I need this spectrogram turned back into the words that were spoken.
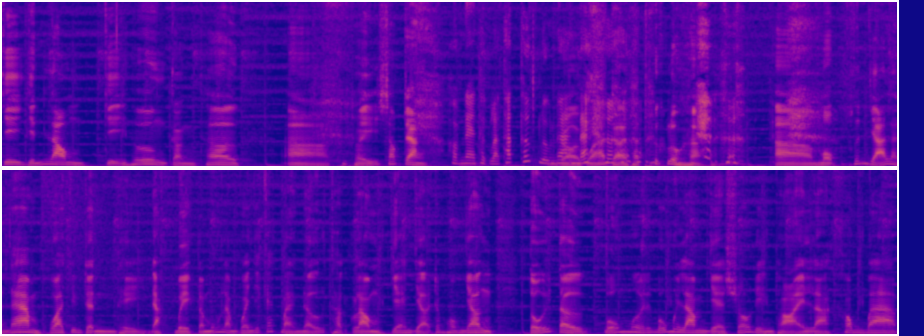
Chi Vĩnh Long, chị Hương Cần Thơ, à, Thủy Sóc Trăng. hôm nay thật là thách thức luôn đó Rồi anh đó quá trời thách thức luôn à. à một thính giả là nam qua chương trình thì đặc biệt là muốn làm quen với các bạn nữ thật lòng gian dở trong hôn nhân tuổi từ 40 đến 45 về số điện thoại là 03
